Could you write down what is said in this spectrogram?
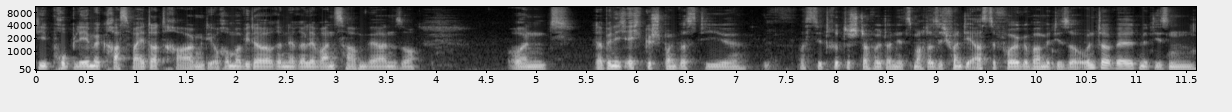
die Probleme krass weitertragen, die auch immer wieder eine Relevanz haben werden, so. Und da bin ich echt gespannt, was die, was die dritte Staffel dann jetzt macht. Also ich fand die erste Folge war mit dieser Unterwelt, mit diesen,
